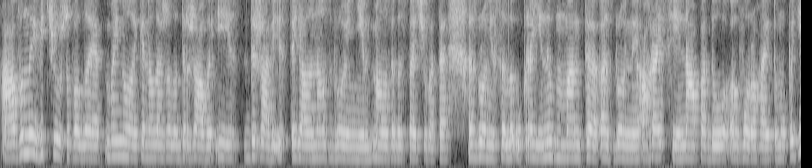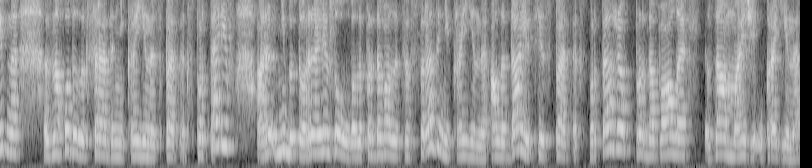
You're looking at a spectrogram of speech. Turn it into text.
а вони відчужували майно, яке належало держави і державі, і стояли на озброєнні, мало забезпечувати збройні сили України в момент е, збройної агресії, нападу е, ворога і тому подібне. Знаходили всередині країни спецекспортерів, а експортерів, нібито реалізовували, продавали це всередині країни, але далі ці спецекспортери продавали за межі України.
